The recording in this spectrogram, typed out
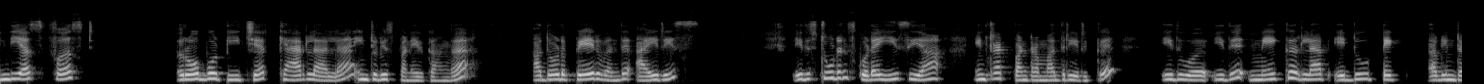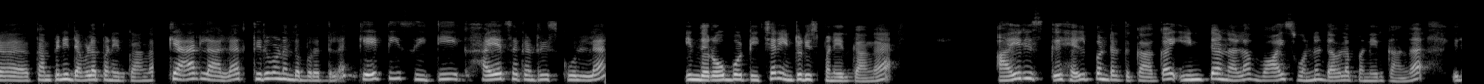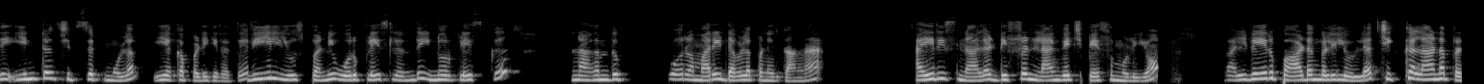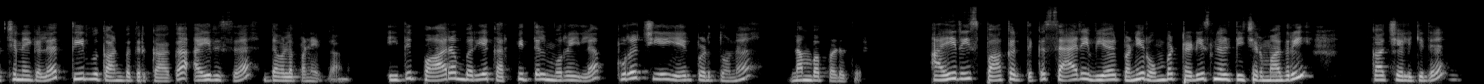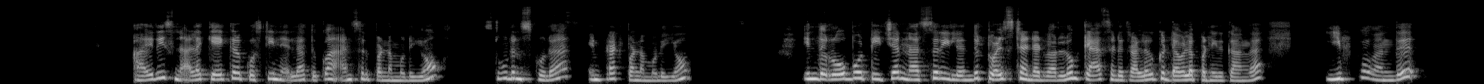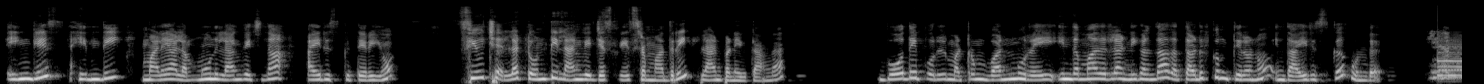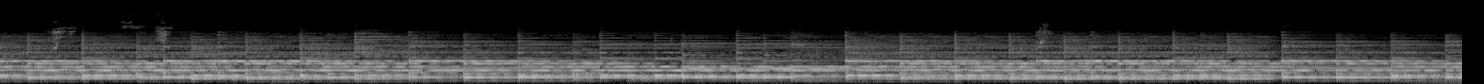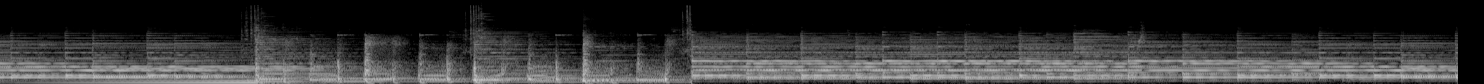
India's first robot teacher கேரளால introduce பண்ணியிருக்காங்க அதோட பேர் வந்து ஐரிஸ். இது ஸ்டூடெண்ட்ஸ் கூட ஈஸியா இன்ட்ராக்ட் பண்ற மாதிரி இருக்கு. இது இது மேக்கர் லேப் எடு டெக் அப்படின்ற கம்பெனி டெவலப் பண்ணியிருக்காங்க கேரளால திருவனந்தபுரத்துல கேடிசிடி ஹையர் செகண்டரி ஸ்கூலில் இந்த ரோபோ டீச்சர் இன்ட்ரடியூஸ் பண்ணியிருக்காங்க ஐரிஸ்க்கு ஹெல்ப் பண்றதுக்காக இன்டர்னலா வாய்ஸ் ஒன்று டெவலப் பண்ணியிருக்காங்க இது இன்டர் சிப்செட் மூலம் இயக்கப்படுகிறது. வீல் யூஸ் பண்ணி ஒரு பிளேஸ்ல இருந்து இன்னொரு பிளேஸ்க்கு நகர்ந்து போற மாதிரி டெவலப் பண்ணியிருக்காங்க ஐரிஸ்னால டிஃப்ரெண்ட் லாங்குவேஜ் பேச முடியும். பல்வேறு பாடங்களில் உள்ள சிக்கலான பிரச்சனைகளை தீர்வு காண்பதற்காக ஐரிஸை டெவலப் பண்ணியிருக்காங்க இது பாரம்பரிய கற்பித்தல் முறையில புரட்சியை ஏற்படுத்தும்னு நம்பப்படுது. ஐரிஸ் பார்க்கறதுக்கு சாரி வியர் பண்ணி ரொம்ப ட்ரெடிஷ்னல் டீச்சர் மாதிரி காட்சியளிக்குது ஐரிஸ்னால கேட்குற கொஸ்டின் எல்லாத்துக்கும் ஆன்சர் பண்ண முடியும். ஸ்டூடெண்ட்ஸ் கூட இன்ட்ராக்ட் பண்ண முடியும். இந்த ரோபோ டீச்சர் நர்சரியிலேருந்து டுவெல்த் ஸ்டாண்டர்ட் வரலும் கிளாஸ் எடுக்கிற அளவுக்கு டெவலப் பண்ணியிருக்காங்க இப்போ வந்து இங்கிலீஷ் ஹிந்தி மலையாளம் மூணு லாங்குவேஜ் தான் ஐரிஸ்க்கு தெரியும். ஃபியூச்சர்ல டுவெண்ட்டி லாங்குவேஜஸ் பேசுற மாதிரி பிளான் பண்ணியிருக்காங்க போதைப் பொருள் மற்றும் வன்முறை இந்த மாதிரிலாம் நிகழ்ந்தா அதை தடுக்கும் திறனும் இந்த ஐரிஸ்க்கு உண்டு.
